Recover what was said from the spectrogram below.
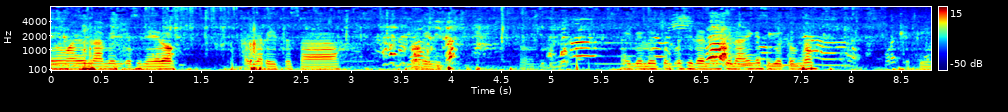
Yung ano namin kasinero. Taga rito sa Pawin. Nagluluto po sila ng sinain kasi gutom na. Kasi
